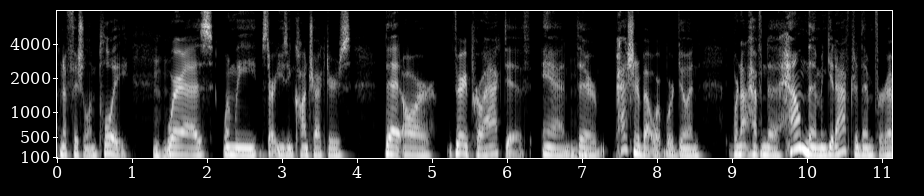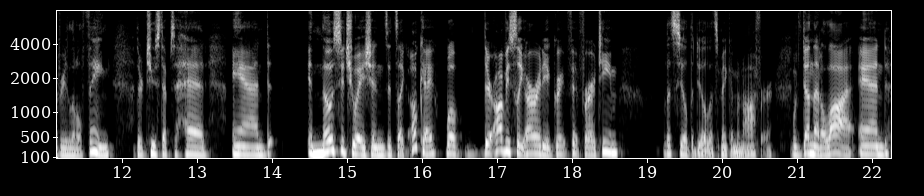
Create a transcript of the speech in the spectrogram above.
an official employee. Mhm. Whereas when we start using contractors that are very proactive and Mhm. they're passionate about what we're doing, we're not having to hound them and get after them for every little thing. They're two steps ahead. And in those situations, it's like, okay, well, they're obviously already a great fit for our team. Let's seal the deal. Let's make them an offer. We've done that a lot. And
